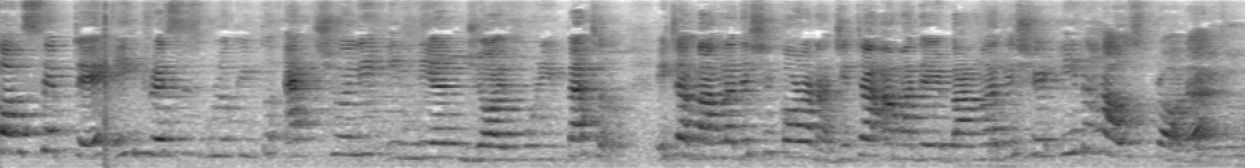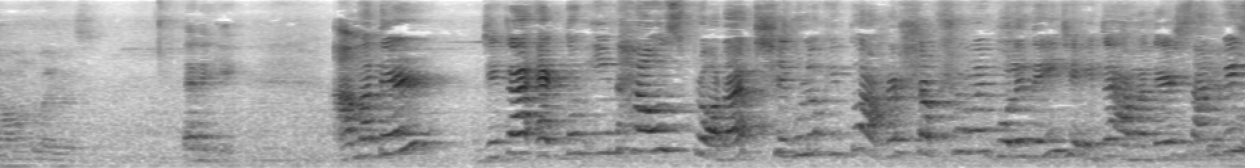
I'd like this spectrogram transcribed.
কনসেপ্টে এই ড্রেসেসগুলো কিন্তু অ্যাকচুয়ালি ইন্ডিয়ান জয়পুরি প্যাটেল এটা বাংলাদেশে করা না, যেটা আমাদের বাংলাদেশের ইন হাউস প্রোডাক্ট তাই নাকি? আমাদের যেটা একদম ইন হাউস প্রোডাক্ট সেগুলো কিন্তু আমরা সবসময় বলে দেই যে এটা আমাদের সানভিজ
